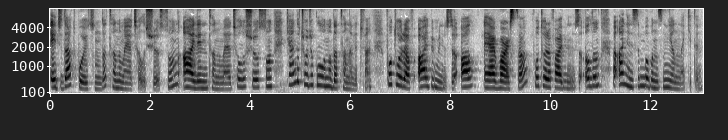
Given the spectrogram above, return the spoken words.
ecdat boyutunda tanımaya çalışıyorsun. Aileni tanımaya çalışıyorsun. Kendi çocukluğunu da tanı lütfen. Fotoğraf albümünüzü al. Eğer varsa fotoğraf albümünüzü alın ve annenizin babanızın yanına gidin.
